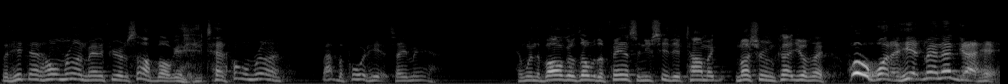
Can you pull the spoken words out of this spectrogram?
But hit that home run, man, if you're at a softball game. Hit that home run right before it hits. Amen. And when the ball goes over the fence and you see the atomic mushroom you'll say, whoa, what a hit, man, that guy had.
